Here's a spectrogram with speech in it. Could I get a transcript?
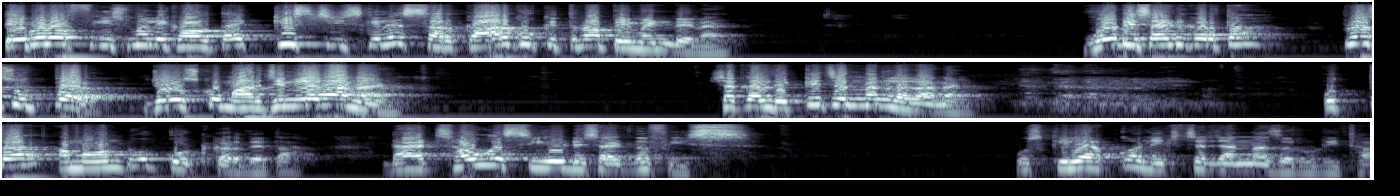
table of fees में लिखा होता है किस चीज के लिए सरकार को कितना पेमेंट देना है वो डिसाइड करता प्लस ऊपर जो उसको मार्जिन लगाना है शक्ल देख के चंदन लगाना है उत्तर अमाउंट को कोट कर देता that's how a CA decide the fees उसके लिए आपको अनेक्चर जानना जरूरी था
